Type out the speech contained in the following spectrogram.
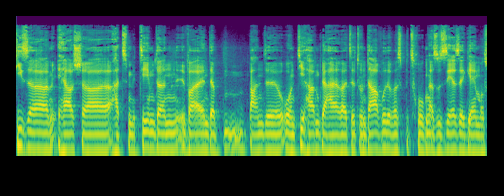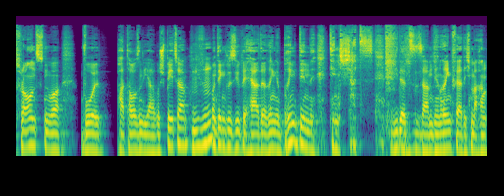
dieser Herrscher hat mit dem dann war in der Bande und die haben geheiratet und da wurde was betrogen. Also sehr, sehr Game of Thrones, nur wohl paar tausende Jahre später mhm. und inklusive Herr der Ringe bringt den den Schatz wieder zusammen, den Ring fertig machen.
